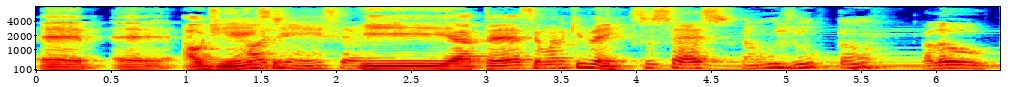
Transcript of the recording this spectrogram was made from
é, é, audiência. audiência. E até semana que vem. Sucesso. Tamo junto, tamo. Falou.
